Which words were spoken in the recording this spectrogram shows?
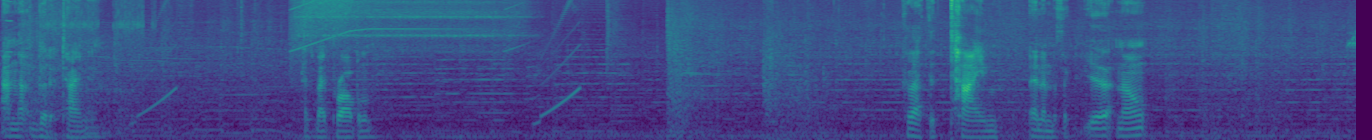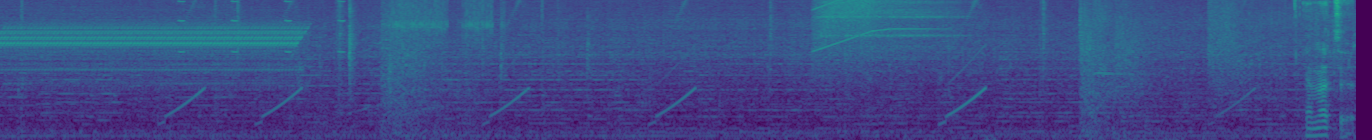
I'm not good at timing. That's my problem. Cause I have to time, and I'm just like, yeah, no. And that's it.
